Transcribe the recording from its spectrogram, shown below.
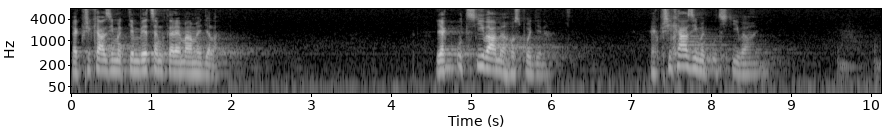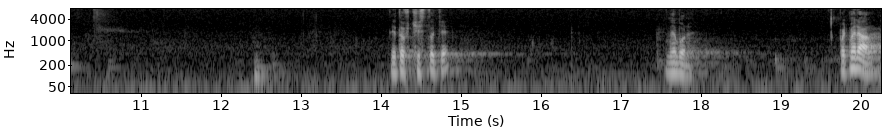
Jak přicházíme k těm věcem, které máme dělat? Jak uctíváme hospodina? Jak přicházíme k uctívání? Je to v čistotě? Nebo ne? Pojďme dál.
